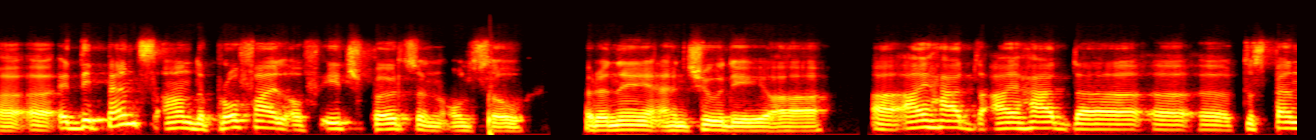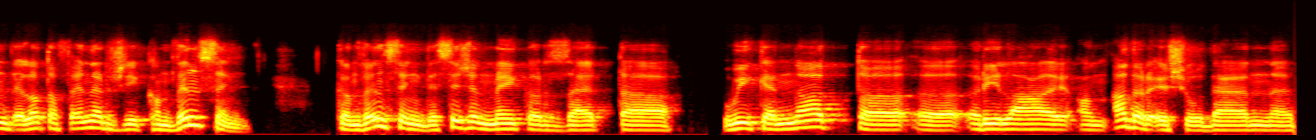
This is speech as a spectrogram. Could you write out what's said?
uh, uh, it depends on the profile of each person also, Renee and Judy. Uh, uh, I had I had uh, to spend a lot of energy convincing convincing decision makers that uh, we cannot uh, uh, rely on other issue than uh,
